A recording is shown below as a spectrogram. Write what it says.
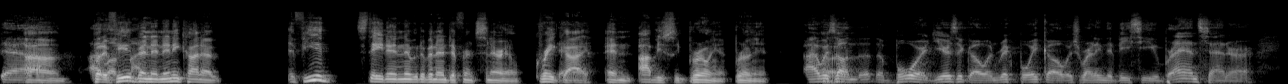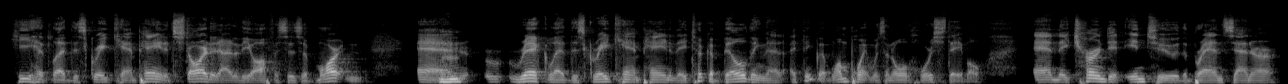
Yeah. Um, but if he had Mike. been in any kind of, if he had stayed in, it would have been a different scenario. Great yeah. guy and obviously brilliant, brilliant. I was uh, on the, the board years ago when Rick Boyko was running the VCU Brand Center. He had led this great campaign. It started out of the offices of Martin. And mm-hmm. Rick led this great campaign, and they took a building that I think at one point was an old horse stable, and they turned it into the brand center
